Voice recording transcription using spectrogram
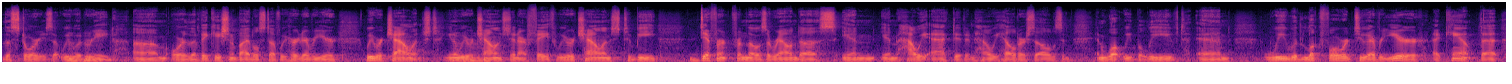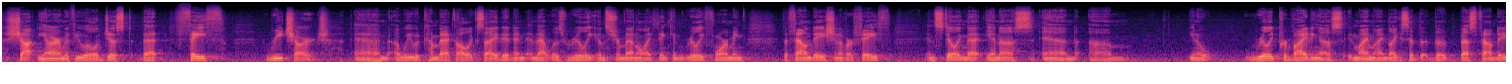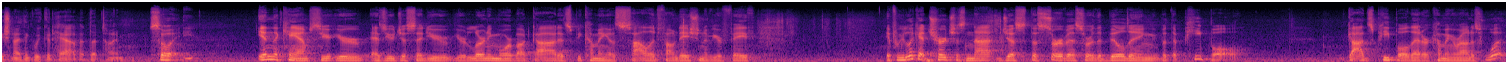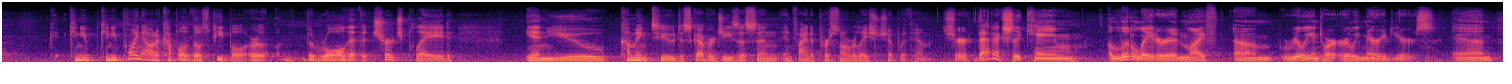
the stories that we would mm-hmm. read um, or the vacation Bible stuff we heard every year. We were challenged. You know, mm-hmm. we were mm-hmm. challenged in our faith. We were challenged to be different from those around us in in how we acted and how we held ourselves and and what we believed and we would look forward to every year at camp that shot in the arm, if you will, of just that faith recharge. And uh, we would come back all excited, and, and that was really instrumental, I think, in really forming the foundation of our faith, instilling that in us, and um, you know, really providing us, in my mind, like I said, the, the best foundation I think we could have at that time. So in the camps, you're, you're, as you just said, you're, you're learning more about God. It's becoming a solid foundation of your faith. If we look at church as not just the service or the building, but the people, God's people that are coming around us, what can you can you point out a couple of those people or the role that the church played in you coming to discover Jesus and, and find a personal relationship with Him? Sure. That actually came a little later in life, um, really into our early married years. And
